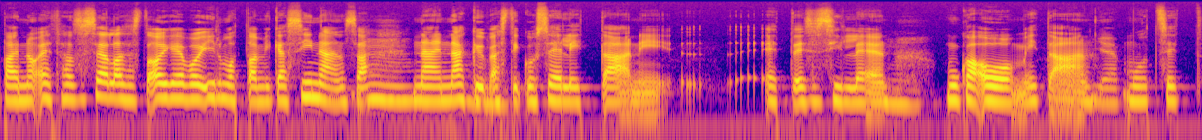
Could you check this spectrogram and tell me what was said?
tai no ethän se sellaisesta oikein voi ilmoittaa, mikä sinänsä Mm. mm. näin näkyvästi kun selittää, niin ettei se silleen Mm. muka oo mitään. Jep. Mut sit,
